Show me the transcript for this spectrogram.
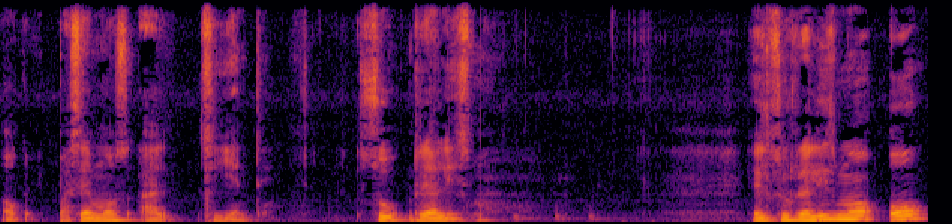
Ok, pasemos al siguiente. Surrealismo. El surrealismo o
